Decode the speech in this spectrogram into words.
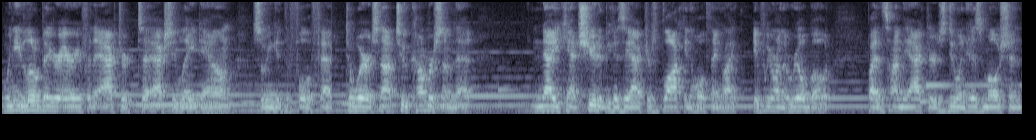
We need a little bigger area for the actor to actually lay down so we can get the full effect to where it's not too cumbersome that now you can't shoot it because the actor's blocking the whole thing. Like if we were on the real boat, by the time the actor is doing his motion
